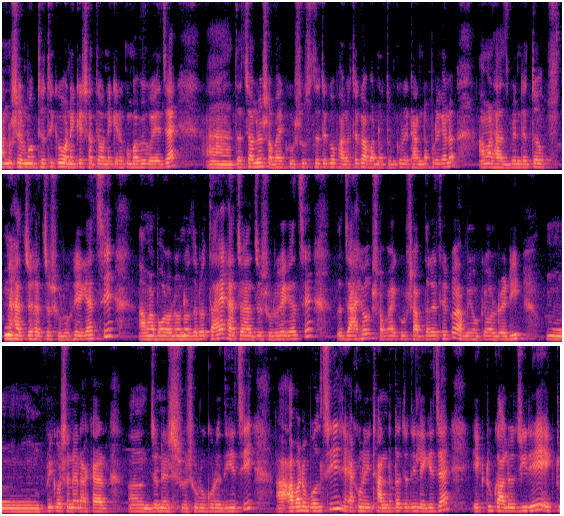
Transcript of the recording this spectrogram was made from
মানুষের মধ্যে থেকেও অনেকের সাথে অনেক এরকমভাবে হয়ে যায়। তো চলো সবাই খুব সুস্থ থেকো, ভালো থেকো, আবার নতুন করে ঠান্ডা পড়ে গেল। আমার হাজব্যান্ডের তো হ্যাচো হ্যাচো শুরু হয়ে গেছে, আমার বড় ননদেরও তাই হ্যাচো হ্যাচো শুরু হয়ে গেছে। তো যাই হোক, সবাই খুব সাবধানে থেকো, আমি ওকে অলরেডি প্রিকশনে রাখার জন্য শুরু করে দিয়েছি। আবারও বলছি, এখন এই ঠান্ডাটা যদি লেগে যায়, একটু কালো জিরে, একটু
